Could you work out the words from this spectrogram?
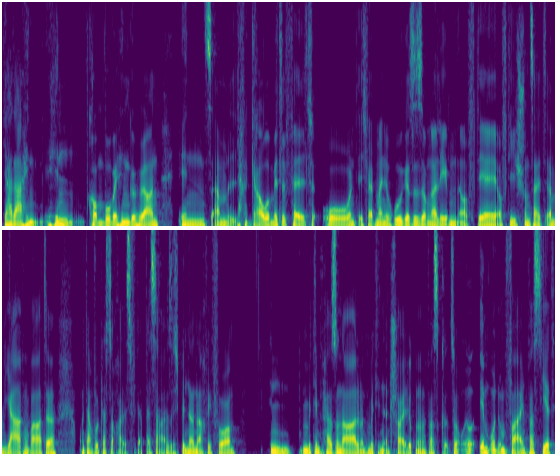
ja, dahin hinkommen, wo wir hingehören, ins ähm, graue Mittelfeld. Und ich werde meine ruhige Saison erleben, auf, der, auf die ich schon seit ähm, Jahren warte. Und dann wird das auch alles wieder besser. Also ich bin da nach wie vor in, mit dem Personal und mit den Entscheidungen und was so im und um Verein passiert,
